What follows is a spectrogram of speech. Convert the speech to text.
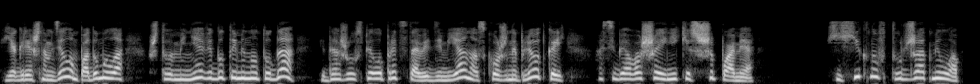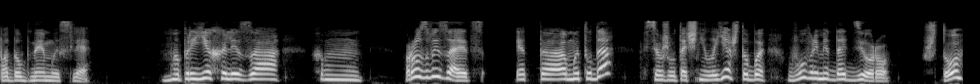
Я грешным делом подумала, что меня ведут именно туда, и даже успела представить Демьяна с кожаной плеткой, а себя в ошейнике с шипами. Хихикнув, тут же отмела подобные мысли. «Мы приехали за... хм... розовый заяц. Это мы туда?» — все же уточнила я, чтобы вовремя дать дёру. «Что?»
